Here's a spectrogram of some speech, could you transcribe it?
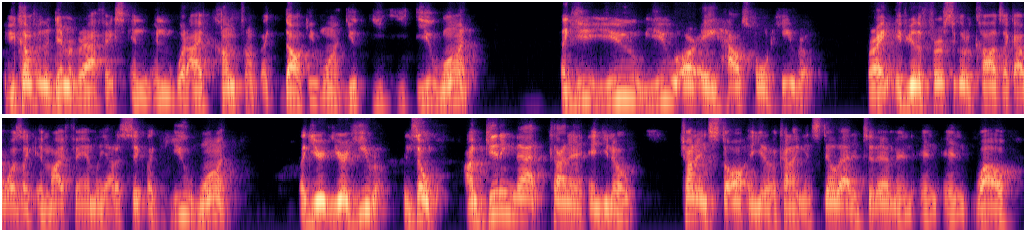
If you come from the demographics and, and what I've come from, like dog, you won. You, you you won. Like you you you are a household hero, right? If you're the first to go to college, like I was, like in my family out of six, like you won like you're you're a hero. And so I'm getting that kind of and you know trying to install you know kind of instill that into them. And and and while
